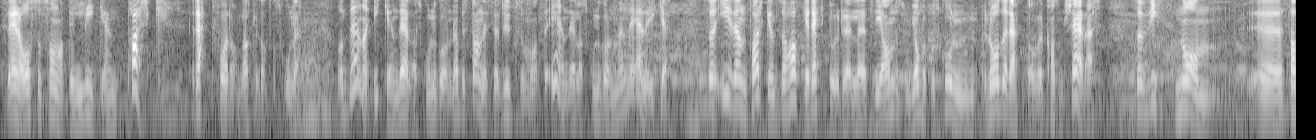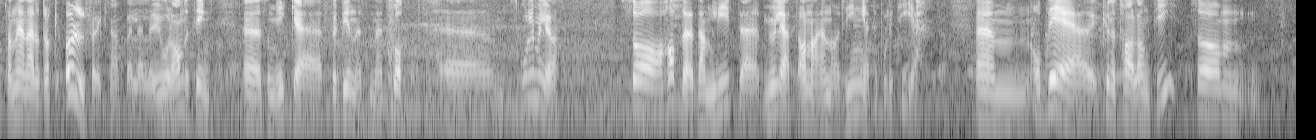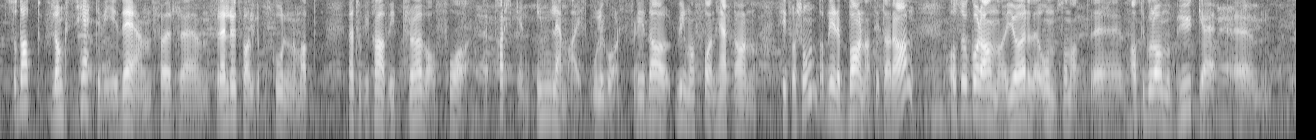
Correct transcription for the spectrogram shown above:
så er det også sånn at det ligger en park rett foran Lakegata skole. Og den er ikke en del av skolegården. Det har bestandig sett ut som at det er en del av skolegården, men det er det ikke. Så i den parken så har ikke rektor eller de andre som jobber på skolen råderett over hva som skjer der. Så hvis noen eh, satte seg ned der og drakk øl f.eks., eller gjorde andre ting eh, som ikke forbindes med et godt eh, skolemiljø, så hadde de lite mulighet annet enn å ringe til politiet. Um, og det kunne ta lang tid. Så, så da lanserte vi ideen for uh, foreldreutvalget på skolen om at vet dere hva, vi prøver å få eh, parken innlemma i skolegården. fordi da vil man få en helt annen situasjon. Da blir det barna sitt areal. Og så går det an å gjøre det om sånn at, eh, at det går an å bruke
